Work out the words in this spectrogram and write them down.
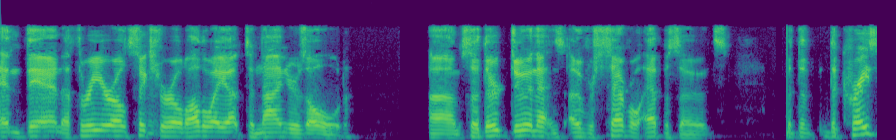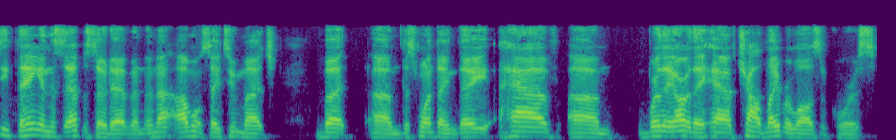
and then a three year old, six year old, all the way up to nine years old. Um, so they're doing that over several episodes. But the, the crazy thing in this episode, Evan, and I, I won't say too much, but um, this one thing they have um, where they are, they have child labor laws, of course.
